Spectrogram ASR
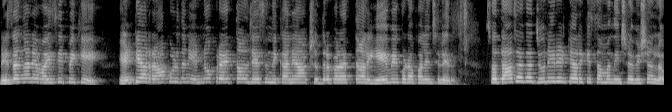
నిజంగానే వైసీపీకి ఎన్టీఆర్ రాకూడదని ఎన్నో ప్రయత్నాలు చేసింది కానీ ఆ క్షుద్ర ప్రయత్నాలు ఏవీ కూడా ఫలించలేదు. సో తాజాగా జూనియర్ ఎన్టీఆర్కి సంబంధించిన విషయంలో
